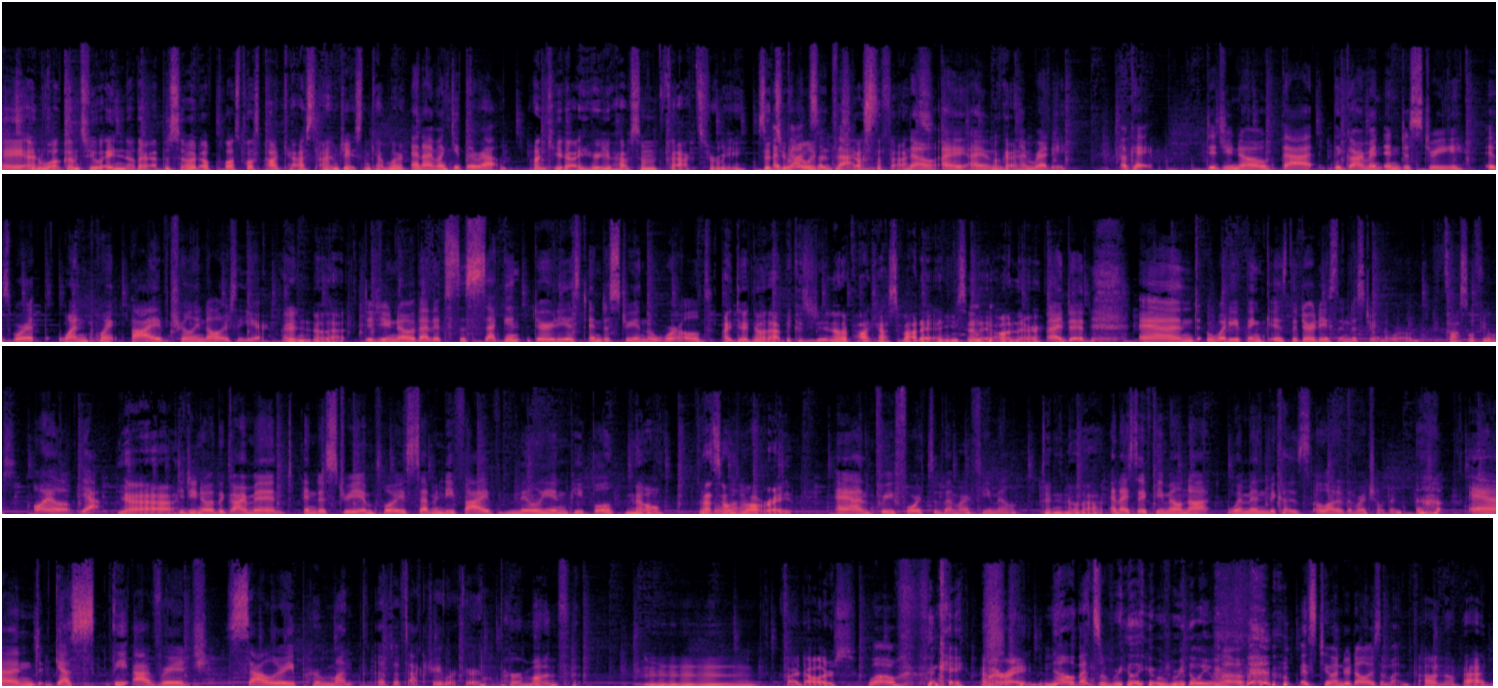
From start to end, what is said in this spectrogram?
Hey, and welcome to another episode of Plus Plus Podcast. I'm Jason Koebler. And I'm Ankita Rao. Ankita, I hear you have some facts for me. Is it I've too early to some discuss the facts? No, I, I'm, Okay. I'm ready. Okay. Did you know that the garment industry is worth $1.5 trillion a year? I didn't know that. Did you know that it's the second dirtiest industry in the world? I did know that because you did another podcast about it and you said it on there. I did. And what do you think is the dirtiest industry in the world? Fossil fuels? Oil, yeah. Yeah. Did you know the garment industry employs 75 million people no, that sounds about right. And three fourths of them are female? Didn't know that. And I say female, not women, because a lot of them are children. and guess the average salary per month of a factory worker. Per month? Mm, $5. Whoa, okay. Am I right? No, that's really, really low. it's $200 a month. Oh, not bad.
